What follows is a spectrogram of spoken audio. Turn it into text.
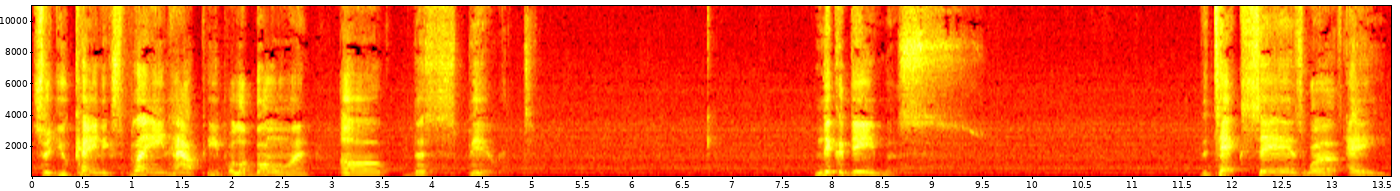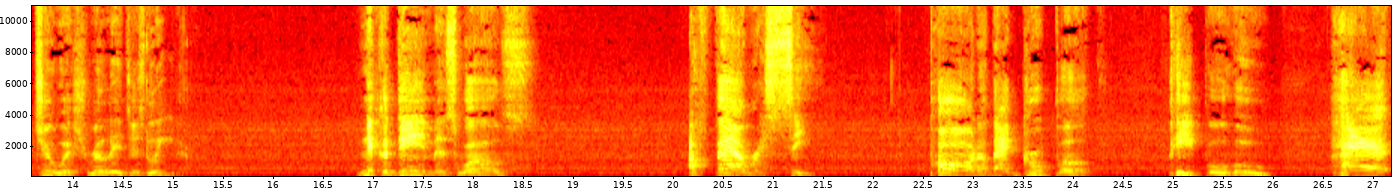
So you can't explain how people are born of the Spirit. Nicodemus, the text says, was a Jewish religious leader. Nicodemus was a Pharisee, part of that group of people who had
